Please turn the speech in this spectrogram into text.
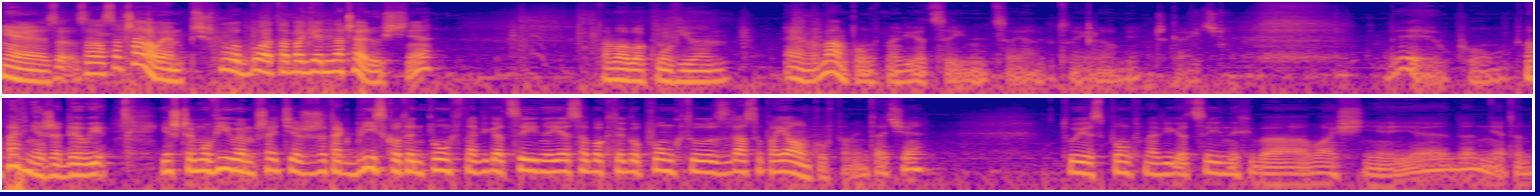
Nie, za, zaznaczałem, przecież była ta bagienna czeluść, nie? Tam obok mówiłem. E, no mam punkt nawigacyjny, co ja tutaj robię? Czekajcie. Był punkt. No pewnie, że był. Je- Jeszcze mówiłem przecież, że tak blisko ten punkt nawigacyjny jest obok tego punktu z Lasu Pająków, pamiętacie? Tu jest punkt nawigacyjny chyba właśnie jeden, nie, ten,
